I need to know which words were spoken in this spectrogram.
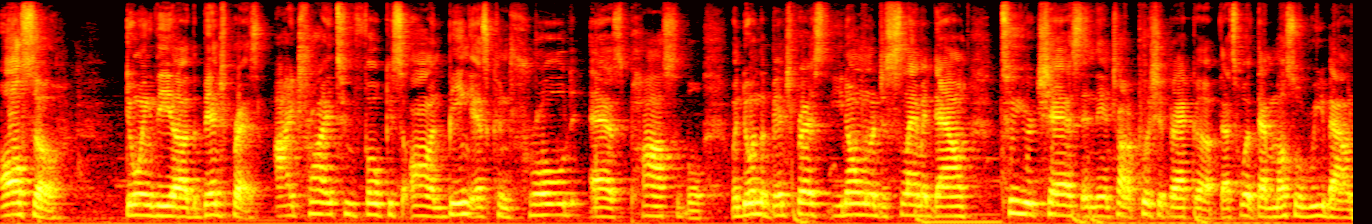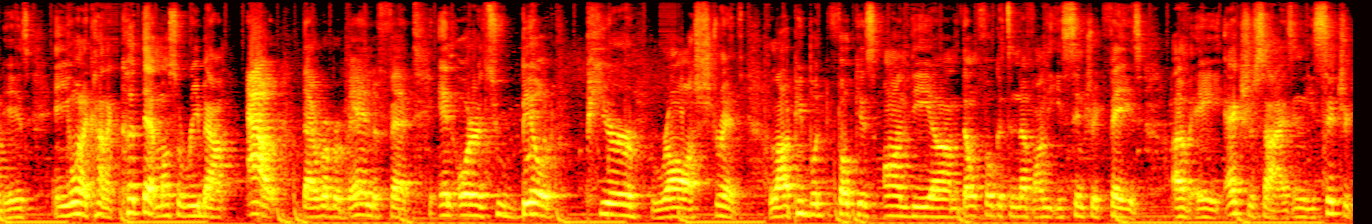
Also, doing the uh, the bench press, I try to focus on being as controlled as possible. When doing the bench press, you don't want to just slam it down to your chest and then try to push it back up. That's what that muscle rebound is. And you want to kind of cut that muscle rebound out, that rubber band effect, in order to build pure raw strength. A lot of people focus on the um, don't focus enough on the eccentric phase of a exercise, and the eccentric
